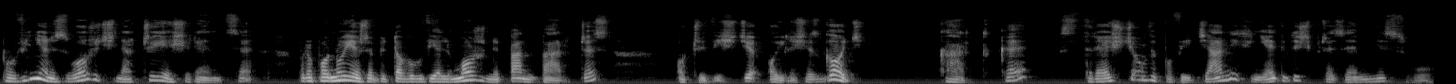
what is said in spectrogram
powinien złożyć na czyjeś ręce, proponuję, żeby to był wielmożny pan Barczes, oczywiście o ile się zgodzi, kartkę z treścią wypowiedzianych niegdyś przeze mnie słów.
